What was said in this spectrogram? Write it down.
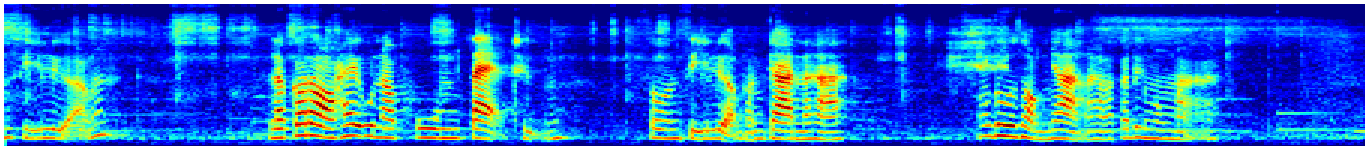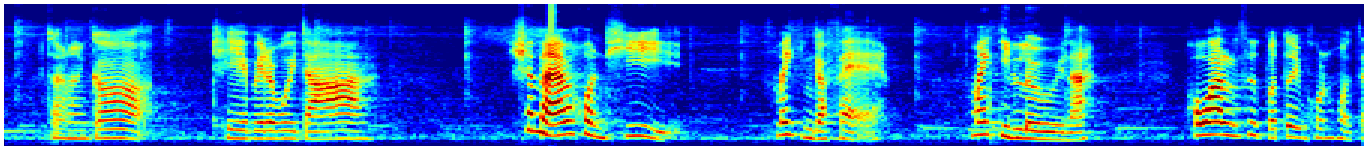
นสีเหลือง แล้วก็รอให้อุณหภูมิแตะถึงโซนสีเหลืองเหมือนกันนะคะ ต้องดูสองอย่างนะคะแล้วก็ดึงลงมา จากนั้นก็เทไปเลยจ้า ใช่ไหมเป็นคนที่ไม่กินกาแฟ ไม่กินเลยนะ เพราะว่ารู้สึกว่าตัวเองเป็นคนหัวใจ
